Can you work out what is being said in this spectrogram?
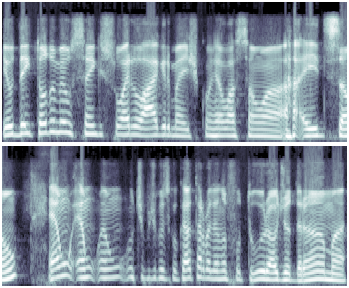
eu dei todo o meu sangue, suor e lágrimas com relação à, edição. É um, é, um, é um tipo de coisa que eu quero trabalhar no futuro, audiodrama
